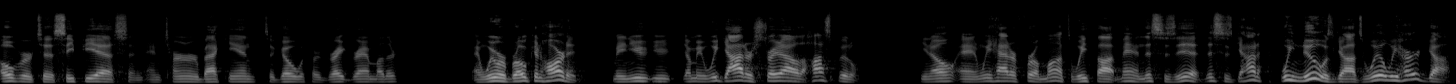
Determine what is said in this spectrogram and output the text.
over to CPS and, and turn her back in to go with her great grandmother. And we were brokenhearted. I mean, you, you, I mean, we got her straight out of the hospital, you know, and we had her for a month. We thought, man, this is it. This is God. We knew it was God's will. We heard God.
